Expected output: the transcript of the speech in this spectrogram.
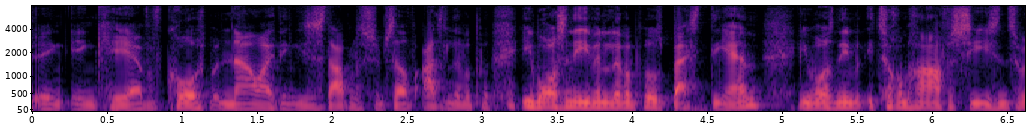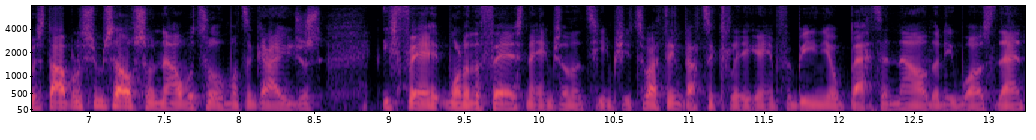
in, in, Kiev, of course. But now I think he's established himself as Liverpool. He wasn't even Liverpool's best DM. He wasn't even. It took him half a season to establish himself. So now we're talking about a guy who just he's fair, one of the first names on the team sheet. So I think that's a clear game. for Fabinho better now than he was then.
